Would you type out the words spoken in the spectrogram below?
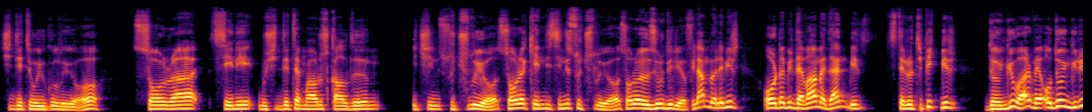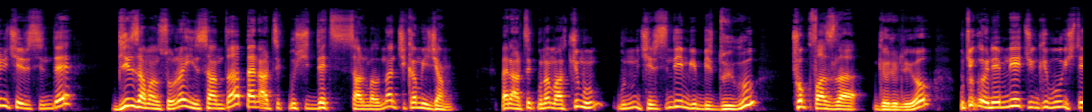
şiddeti uyguluyor. Sonra seni bu şiddete maruz kaldığın için suçluyor. Sonra kendisini suçluyor. Sonra özür diliyor filan böyle bir orada bir devam eden bir stereotipik bir döngü var ve o döngünün içerisinde bir zaman sonra insanda ben artık bu şiddet sarmalından çıkamayacağım. Ben artık buna mahkumum. Bunun içerisindeyim gibi bir duygu çok fazla görülüyor. Bu çok önemli çünkü bu işte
